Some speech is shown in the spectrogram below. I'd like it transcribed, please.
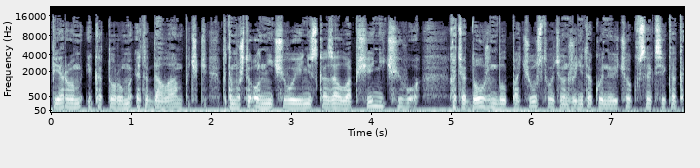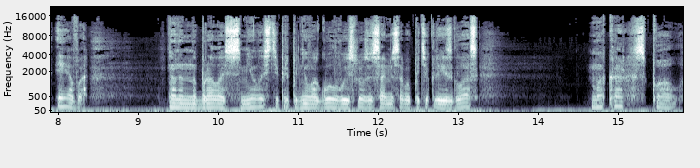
первым и которому это до лампочки, потому что он ничего ей не сказал, вообще ничего, хотя должен был почувствовать, он же не такой новичок в сексе, как Эва — она набралась смелости, приподняла голову, и слезы сами собой потекли из глаз. Макар спал,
